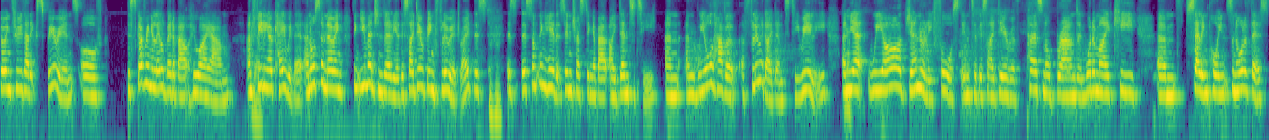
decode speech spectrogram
going through that experience of discovering a little bit about who i am and yeah. feeling okay with it and also knowing i think you mentioned earlier this idea of being fluid right this mm-hmm. there's there's something here that's interesting about identity and and we all have a, a fluid identity really and yeah. yet we are generally forced into this idea of personal brand and what are my key um, selling points and all of this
